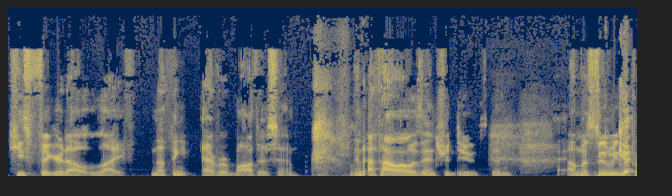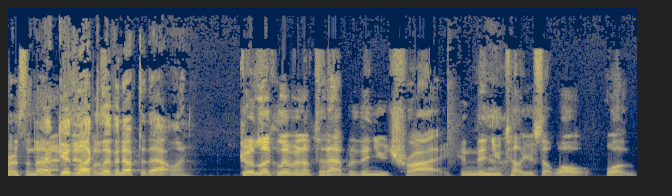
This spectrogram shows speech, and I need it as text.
he's figured out life nothing ever bothers him. and that's how I was introduced. And I'm assuming good, the person that yeah, good luck was, living up to that one. good luck living up to that. But then you try, and then yeah. you tell yourself, well, well,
